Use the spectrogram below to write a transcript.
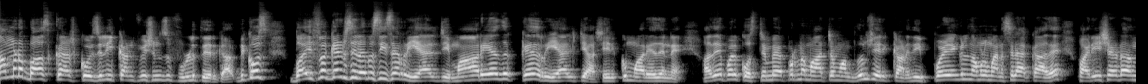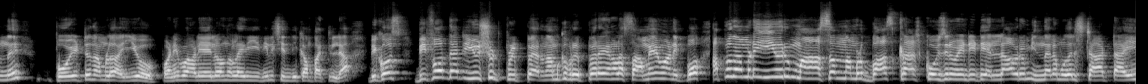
നമ്മുടെ ബാസ് ക്രാഷ് കോഴ്സിൽ ഈ കൺഫ്യൂഷൻസ് ഫുള്ള് തീർക്കുക. ബിക്കോസ് ബൈഫക്കൻ സിലബസ് ഈസ് എ റിയാലിറ്റി മാറിയതൊക്കെ റിയാലിറ്റിയാണ് ശരിക്കും മാറിയത് തന്നെ. അതേപോലെ ക്വസ്റ്റ്യൻ പേപ്പറിന്റെ മാറ്റം വന്നതും ശരിക്കാണ്. ഇത് ഇപ്പോഴെങ്കിലും നമ്മൾ മനസ്സിലാക്കാതെ പരീക്ഷയുടെ അന്ന് പോയിട്ട് നമ്മൾ അയ്യോ പണി പാളിയാലോ എന്നുള്ള രീതിയിൽ ചിന്തിക്കാൻ പറ്റില്ല. Because before that you should prepare നമുക്ക് പ്രിപ്പയർ ചെയ്യാനുള്ള സമയമാണ് ഇപ്പോൾ അപ്പോൾ നമ്മുടെ ഈ ഒരു മാസം നമ്മൾ ബാസ് ക്രാഷ് കോഴ്സിന് വേണ്ടിയിട്ട് എല്ലാവരും ഇന്നലെ മുതൽ സ്റ്റാർട്ടായി.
